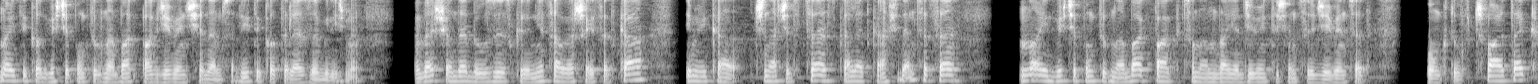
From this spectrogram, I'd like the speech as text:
no i tylko 200 punktów na backpack 9700 i tylko tyle zrobiliśmy. We środę był zysk niecałe 600k, Timirka 13cc, skaletka 7cc, no i 200 punktów na backpack, co nam daje 9900 punktów. W czwartek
